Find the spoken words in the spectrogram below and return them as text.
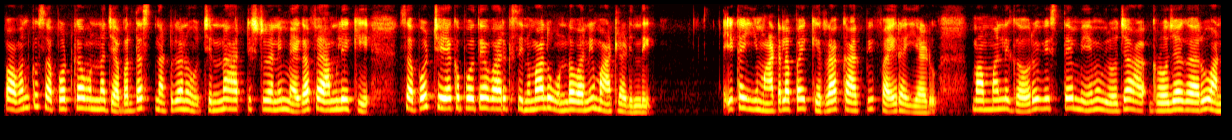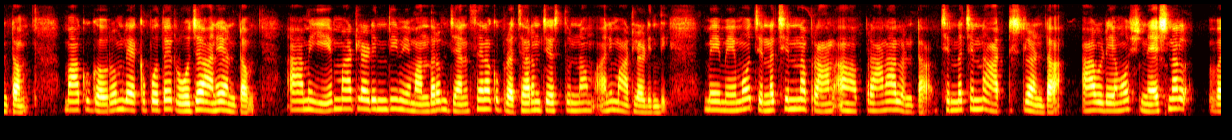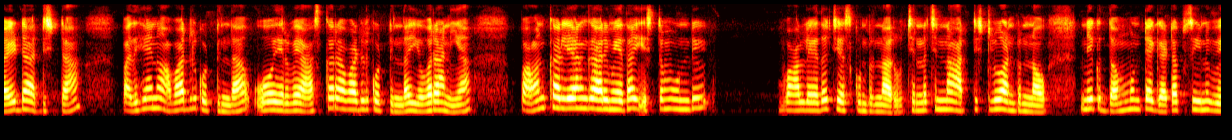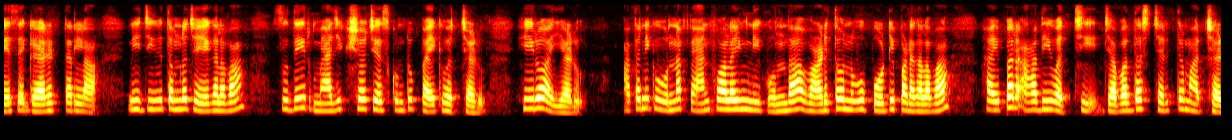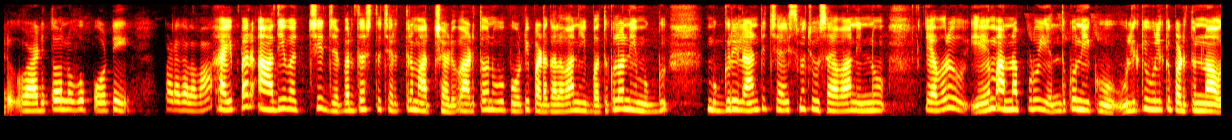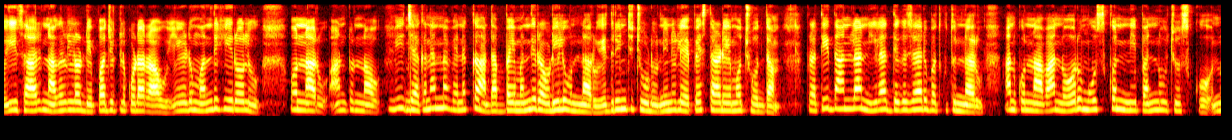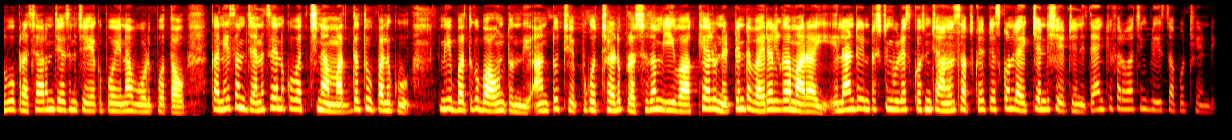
పవన్కు సపోర్ట్గా ఉన్న జబర్దస్త్ నటులను చిన్న ఆర్టిస్టులని మెగా ఫ్యామిలీకి సపోర్ట్ చేయకపోతే వారికి సినిమాలు ఉండవని మాట్లాడింది. ఇక ఈ మాటలపై కిర్రా కార్పి ఫైర్ అయ్యాడు. మమ్మల్ని గౌరవిస్తే మేము రోజా రోజా గారు అంటాం. మాకు గౌరవం లేకపోతే రోజా అని అంటాం. ఆమె ఏం మాట్లాడింది? మేమందరం జనసేనకు ప్రచారం చేస్తున్నాం అని మాట్లాడింది. మేమేమో చిన్న చిన్న ప్రాణ ప్రాణాలంట చిన్న చిన్న ఆర్టిస్టులు అంట ఆవిడేమో నేషనల్ వైడ్ ఆర్టిస్టా? పదిహేను అవార్డులు కొట్టిందా? ఓ ఇరవై ఆస్కర్ అవార్డులు కొట్టిందా యువరాణియా? పవన్ కళ్యాణ్ గారి మీద ఇష్టం ఉండి వాళ్ళు ఏదో చేసుకుంటున్నారు. చిన్న చిన్న ఆర్టిస్టులు అంటున్నావు. నీకు దమ్ముంటే గెటప్ సీను వేసే క్యారెక్టర్లా? నీ జీవితంలో చేయగలవా? సుధీర్ మ్యాజిక్ షో చేసుకుంటూ పైకి వచ్చాడు. హీరో అయ్యాడు. అతనికి ఉన్న ఫ్యాన్ ఫాలోయింగ్ నీకు ఉందా? వాడితో నువ్వు పోటీ పడగలవా? హైపర్ ఆది వచ్చి జబర్దస్త్ చరిత్ర మార్చాడు. వాడితో నువ్వు పోటీ పడగలవా? హైపర్ ఆది వచ్చి జబర్దస్త్ చరిత్ర మార్చాడు. వాడితో నువ్వు పోటీ పడగలవా? నీ బతుకులో నీ ముగ్గు ముగ్గురిలాంటి చరిస్మ చూసావా నిన్ను ఎవరు ఏం అన్నప్పుడు ఎందుకు నీకు ఉలికి ఉలికి పడుతున్నావు? ఈసారి నగరిలో డిపాజిట్లు కూడా రావు. ఏడు మంది హీరోలు ఉన్నారు అంటున్నావు. మీ జగనన్న వెనుక డెబ్బై మంది రౌడీలు ఉన్నారు. ఎదిరించి చూడు నిన్ను లేపేస్తాడేమో చూద్దాం. ప్రతి దానిలా నీలా దిగజారి బతుకుతున్నారు. అనుకున్నావా? నోరు మూసుకొని నీ పని నువ్వు చూసుకో. నువ్వు ప్రచారం చేసిన చేయకపోయినా ఓడిపోతావు. కనీసం జనసేనకు వచ్చిన మద్దతు పలుకు నీ బతుకు బాగుంటుంది అంటూ చెప్పుకొచ్చాడు ప్రస్తుతం ఈ వాక్యాలు నెట్టింట వైరల్గా మారాయి. ఇలాంటి ఇంట్రెస్ట్ ఇంట్రెస్టింగ్ వీడియోస్ కోసం ఛానల్ సబ్స్క్రైబ్ చేసుకోండి లైక్ చేయండి షేర్ చేయండి. Thank you for watching please support చేయండి.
